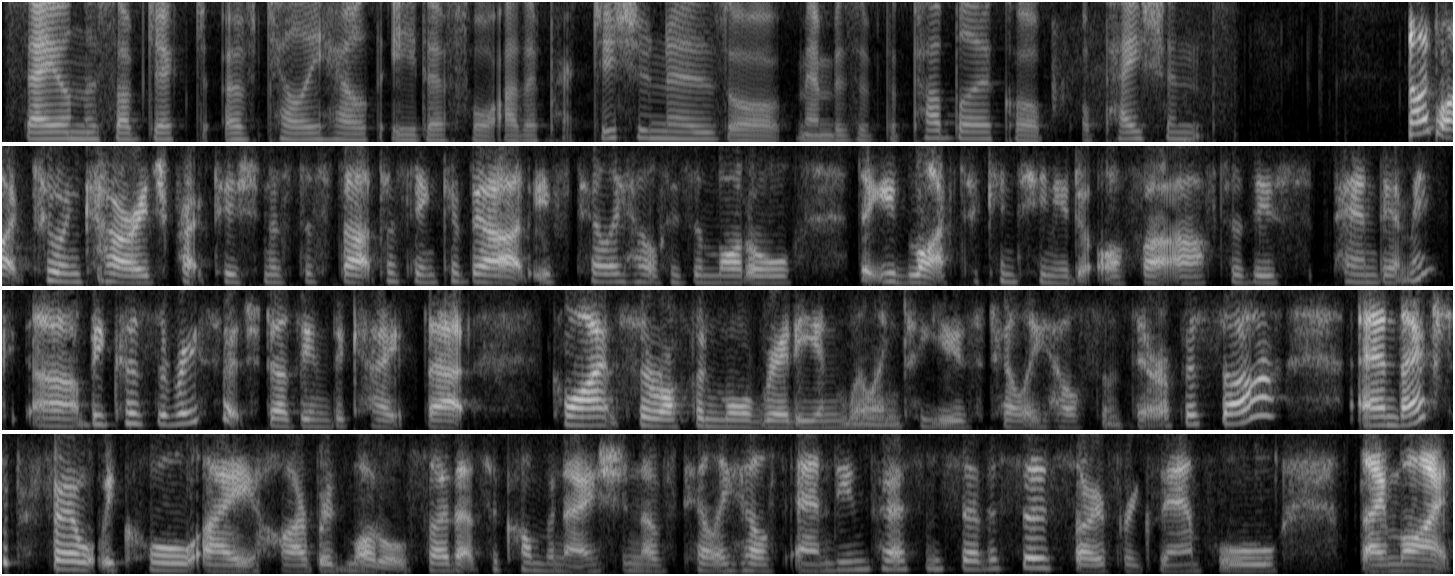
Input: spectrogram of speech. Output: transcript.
say on the subject of telehealth, either for other practitioners or members of the public or, or patients. I'd like to encourage practitioners to start to think about if telehealth is a model that you'd like to continue to offer after this pandemic, uh, because the research does indicate that clients are often more ready and willing to use telehealth than therapists are, and they actually prefer what we call a hybrid model. So that's a combination of telehealth and in-person services. So, for example, they might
